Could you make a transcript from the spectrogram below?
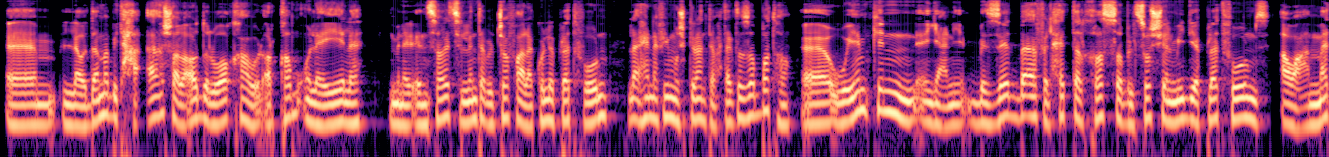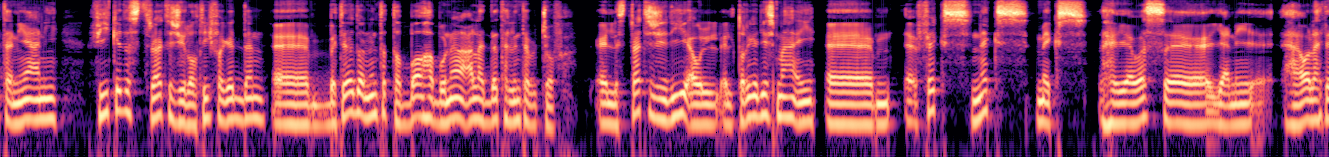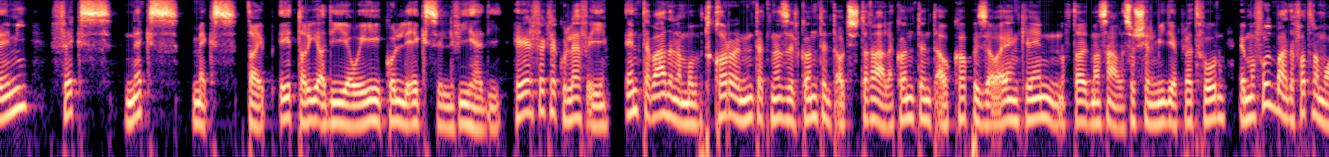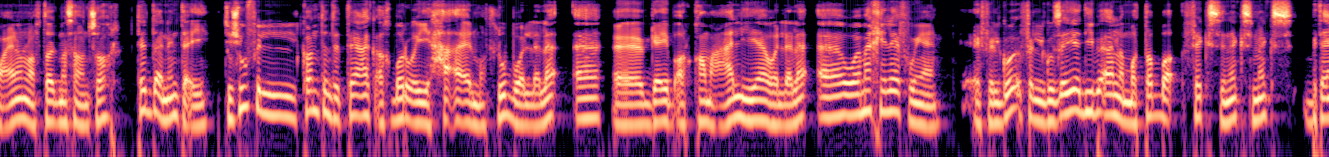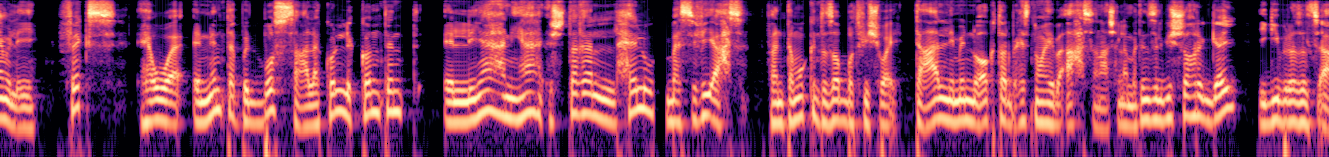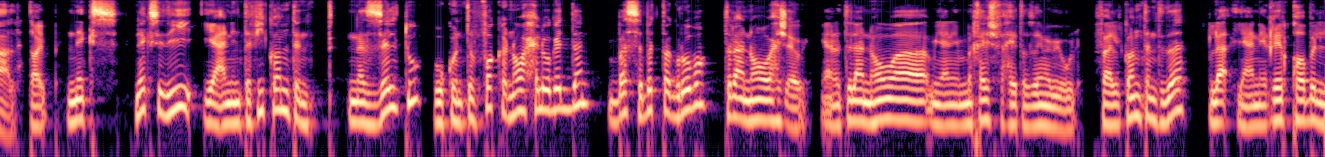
لو ده ما بيتحققش على ارض الواقع والارقام قليلة من ال insights اللي انت بتشوفها على كل platform لا هنا في مشكلة انت محتاج تظبطها. آه ويمكن يعني بالذات بقى في الحتة الخاصة بال social media platforms أو عامة يعني في كده استراتيجي لطيفة جدا آه بتقدر إن انت تطبقها بناء على ال data اللي انت بتشوفها. الاستراتيجي دي أو الطريقة دي اسمها إيه؟ fix nix mix هي بس يعني هقولها تاني fix nix mix. طيب إيه الطريقة دي أو إيه كل x اللي فيها دي؟ هي الفكرة كلها في إيه؟ أنت بعد لما بتقرر إن أنت تنزل content أو تشتغل على content أو copies أو ايا كان نفترض مثلا على social media platform المفروض بعد فترة معينة نفترض مثلا شهر تبدأ إن أنت إيه؟ تشوف ال content بتاعك أخباره إيه؟ حقق المطلوب ولا لأ؟ آه جايب أرقام عالية ولا لأ؟ وما خلافه يعني. في في الجزئية دي بقى لما تطبق fix nix mix بتعمل إيه؟ fix هو إن أنت بتبص على كل ال content اللي يعني ها اشتغل حلو بس فيه أحسن. فأنت ممكن تظبط فيه شوية تعلي منه أكتر بحيث إن هو يبقى أحسن عشان لما تنزل بيه الشهر الجاي يجيب results أعلى. طيب nix nix دي يعني انت في content نزلته وكنت مفكر إن هو حلو جدا بس بالتجربة طلع إن هو وحش قوي. يعني طلع إن هو يعني مخايش في حيطة زي ما بيقولوا. فال content ده لا يعني غير قابل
